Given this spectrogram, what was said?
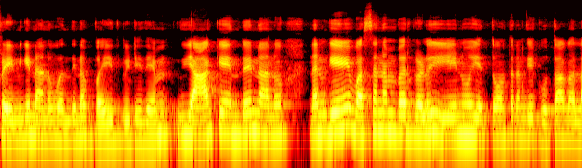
ಫ್ರೆಂಡ್ಗೆ ನಾನು ಒಂದಿನ ಬೈದ್ಬಿಟ್ಟಿದೆ. ಯಾಕೆ ಅಂದರೆ ನಾನು, ನನಗೆ ಹೊಸ ನಂಬರ್ಗಳು ಏನು ಎತ್ತು ಅಂತ ನನಗೆ ಗೊತ್ತಾಗಲ್ಲ.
